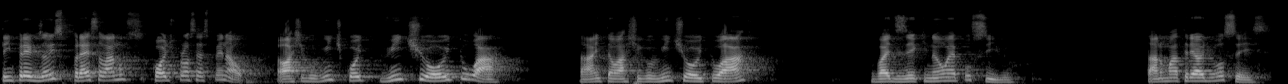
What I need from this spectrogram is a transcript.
tem previsão expressa lá no Código de Processo Penal. É o artigo 28, 28A. Tá? Então, o artigo 28A vai dizer que não é possível. Está no material de vocês.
